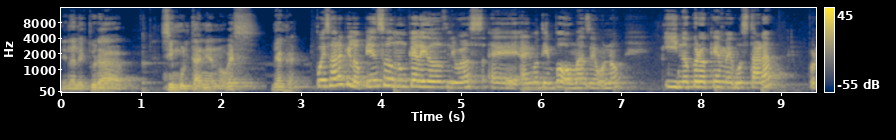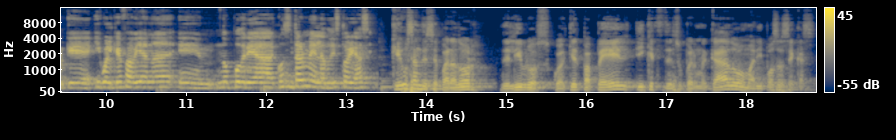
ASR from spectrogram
en la lectura simultánea no ves. Bianca. Pues ahora que lo pienso, nunca he leído dos libros eh, al mismo tiempo o más de uno y no creo que me gustara porque igual que Fabiana eh, no podría concentrarme en las dos historias. ¿Qué usan de separador de libros? ¿Cualquier papel, tickets del supermercado o mariposas secas?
